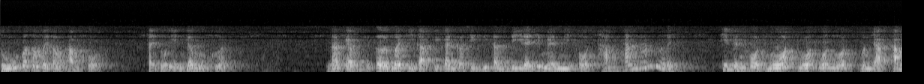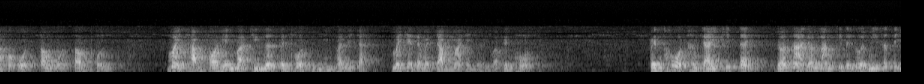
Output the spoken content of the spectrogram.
สูงก็ต้องไม่ต้องทำโทษใส่ตัวเองและหมู่เพื่อนแล้วแกเกิดมากี่กับกี่กันก็สิ่งที่ทำดีใดที่แมนมีโทษทำทั้งนั้นเลย ที่เป็นโทษงดงดงดงดมันอยากทำก็อดต้องอดต้องทน ไม่ทำเพราะเห็นว่าสิ่งนั้นเป็นโทษจริงๆภายในใจไม่ใช่แต่มาจำมาเฉยๆว่าเป็นโทษ เป็นโทษทางใจคิดได้ย้อนหน้าย้อนหลังคิดได้ด้วยมีสติ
